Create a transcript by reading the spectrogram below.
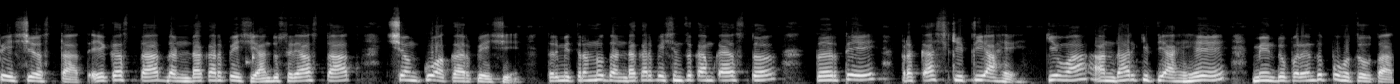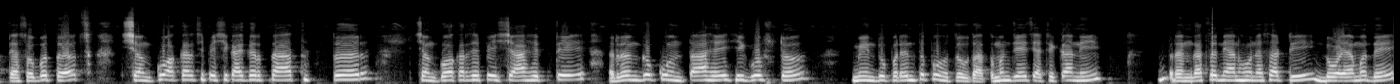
पेशी असतात. एक असतात दंडाकार पेशी आणि दुसऱ्या असतात शंकू आकार पेशी. तर मित्रांनो दंडाकार पेशींचं काम काय असतं? तर ते प्रकाश किती आहे किंवा अंधार किती आहे हे मेंदूपर्यंत पोहोचवतात. त्यासोबतच शंकू आकारची पेशी काय करतात? तर शंकू आकारच्या पेशी आहेत ते रंग कोणता आहे ही गोष्ट मेंदूपर्यंत पोहोचवतात. म्हणजेच या ठिकाणी रंगाचं ज्ञान होण्यासाठी डोळ्यामध्ये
